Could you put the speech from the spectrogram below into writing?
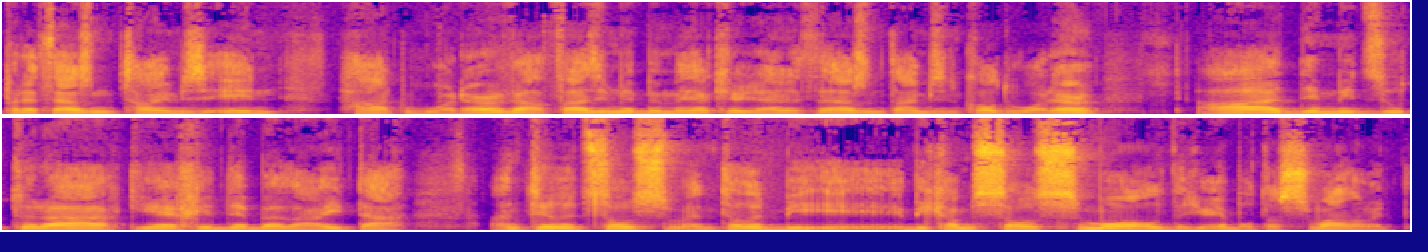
put a thousand times in hot water, a thousand times in cold water, until it's so until it, be, it becomes so small that you're able to swallow it.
